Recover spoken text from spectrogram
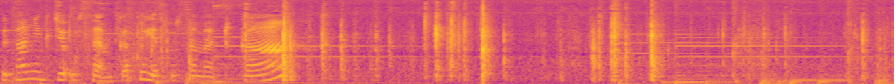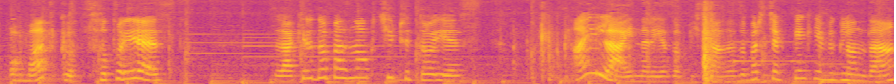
Pytanie, gdzie ósemka? Tu jest ósemeczka. O matko, co to jest? Lakier do paznokci, czy to jest eyeliner jest opisany? Zobaczcie, jak pięknie wygląda.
